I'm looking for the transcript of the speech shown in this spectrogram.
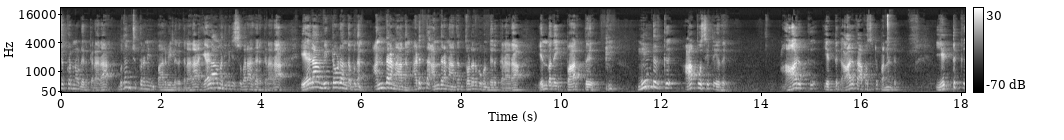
சுக்கிரனோடு இருக்கிறாரா? புதன் சுக்கிரனின் பார்வையில் இருக்கிறாரா? ஏழாம் அதிபதி சுவராக இருக்கிறாரா? ஏழாம் வீட்டோடு அந்த புதன் அந்தரநாதன் அடுத்த அந்தரநாதன் தொடர்பு கொண்டிருக்கிறாரா என்பதை பார்த்து மூன்றிற்கு ஆப்போசிட் எது? ஆறுக்கு எட்டுக்கு ஆறுக்கு ஆப்போசிட்டு பன்னெண்டு. எட்டுக்கு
